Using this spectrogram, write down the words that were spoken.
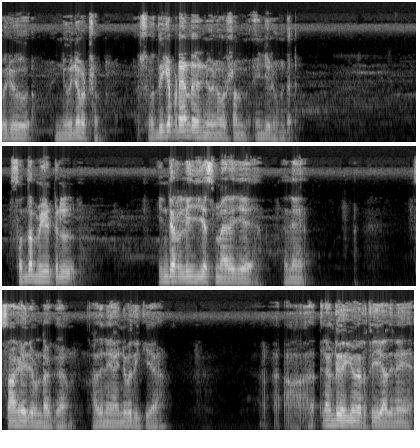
ഒരു ന്യൂനപക്ഷം ശ്രദ്ധിക്കപ്പെടേണ്ട ഒരു ന്യൂനപക്ഷം ഇന്ത്യയിലുണ്ട്. സ്വന്തം വീട്ടിൽ ഇന്റർ റിലീജിയസ് മാരേജ് അതിന് സാഹചര്യം ഉണ്ടാക്കുക അതിനെ അനുവദിക്കുക രണ്ട് കൈ ഉയർത്തി അതിനെ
